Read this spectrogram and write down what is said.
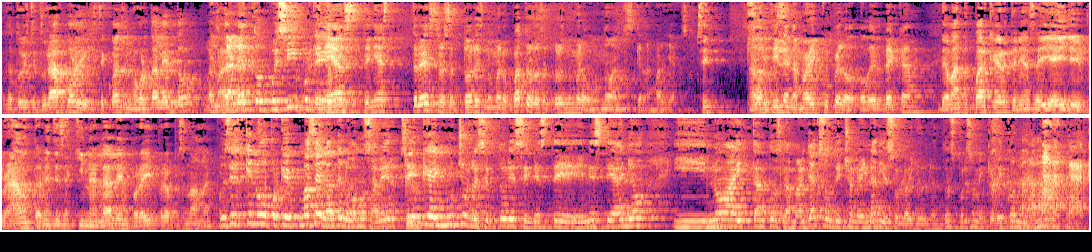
O sea, tuviste tu draft board y dijiste cuál es el mejor talento. La el talento, pues sí, porque... Tenías, tenías tres receptores número cuatro receptores número uno antes que Lamar Jackson. Sí. Adam Thielen, Amari Cooper, O- Odell Beckham. Devante Parker, tenías ahí a AJ Brown, también tienes a Keenan Allen por ahí, pero pues no. Pues es que no, porque más adelante lo vamos a ver. Sí. Creo que hay muchos receptores en este, en este año y no hay tantos Lamar Jackson. De hecho, no hay nadie, solo hay uno. Entonces, por eso me quedé con Lamar Attack.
